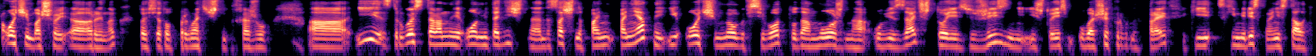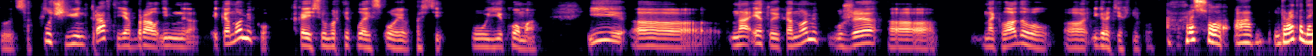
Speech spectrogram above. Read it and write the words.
Очень большой э, рынок, то есть я тут прагматично подхожу. Э, и, с другой стороны, он методично, достаточно пон- понятный, и очень много всего туда можно увязать, что есть в жизни и что есть у больших крупных проектов, какие, с какими рисками они сталкиваются. В случае Юинкрафт я брал именно экономику, какая есть у Marketplace, ой, прости, у Якома, и э, на эту экономику уже э, накладывал э, игротехнику. Хорошо, а давай тогда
